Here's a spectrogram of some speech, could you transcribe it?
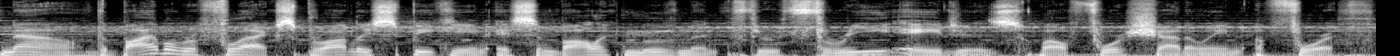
Now, the Bible reflects, broadly speaking, a symbolic movement through three ages while foreshadowing a fourth.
